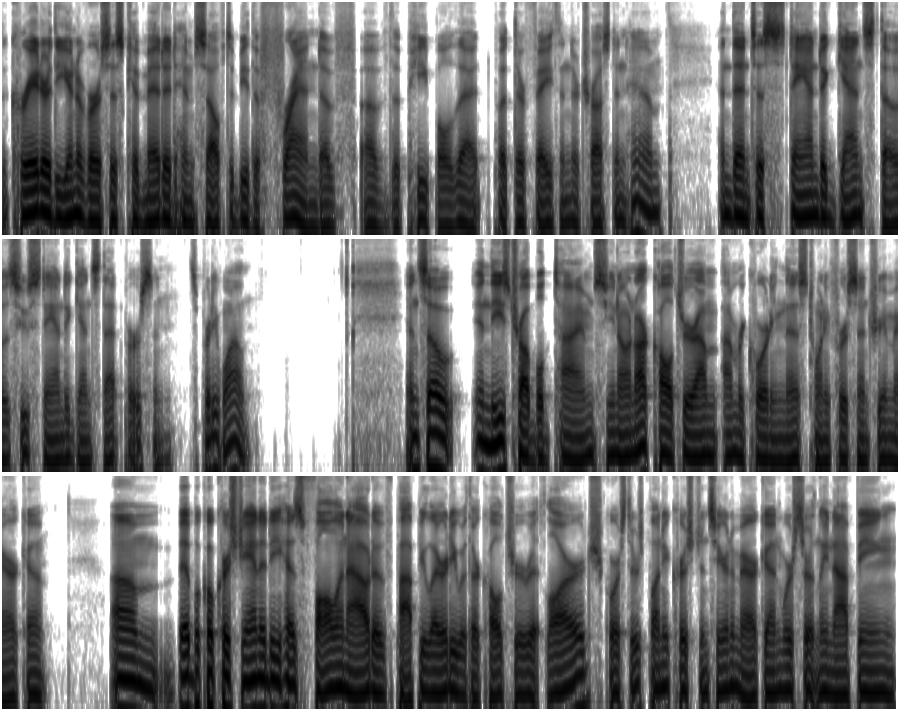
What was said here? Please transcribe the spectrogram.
the creator of the universe has committed himself to be the friend of of the people that put their faith and their trust in him and then to stand against those who stand against that person it's pretty wild and so in these troubled times you know in our culture i'm i'm recording this 21st century america um, biblical Christianity has fallen out of popularity with our culture at large. Of course, there's plenty of Christians here in America, and we're certainly not being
